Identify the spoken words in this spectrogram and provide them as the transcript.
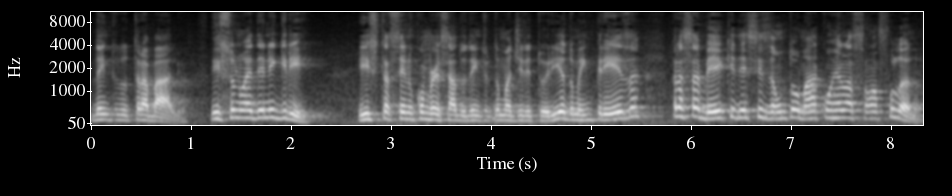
dentro do trabalho. Isso não é denigrir. Isso está sendo conversado dentro de uma diretoria, de uma empresa, para saber que decisão tomar com relação a fulano.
